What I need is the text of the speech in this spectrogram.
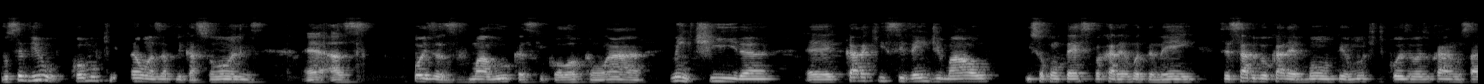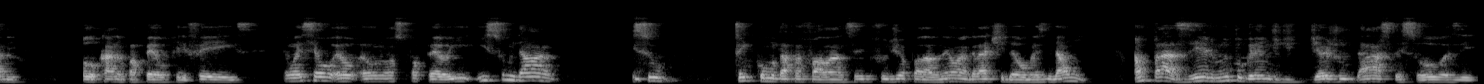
você viu como que são as aplicações, é, as coisas malucas que colocam lá, mentira, é, cara que se vende mal, isso acontece pra caramba também. Você sabe que o cara é bom, tem um monte de coisa, mas o cara não sabe colocar no papel o que ele fez. Então esse é o, é o, é o nosso papel. E isso me dá uma, isso sei como dá para falar, você fugiu a palavra, não é uma gratidão, mas me dá um, um prazer muito grande de, de ajudar as pessoas e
